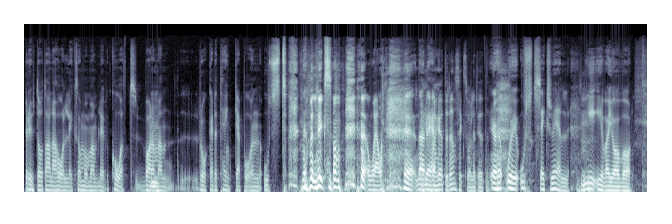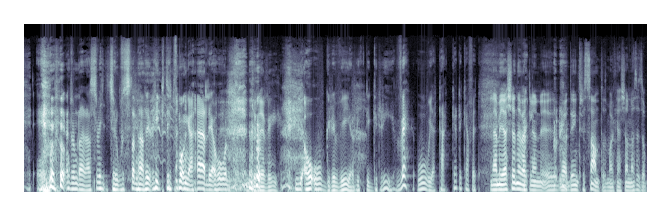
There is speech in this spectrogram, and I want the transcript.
spruta åt alla håll liksom och man blev kåt bara Mm. man råkade tänka på en ost. Nej men liksom, well, eh, när Vad det heter den sexualiteten? Ostsexuell, Mm. det är vad jag var. De där schweizerostarna hade riktigt många härliga hål. Grevé. Ja, oh, greve, riktig greve. Oh, jag tackar till kaffet. Nej men jag känner verkligen, eh, det är intressant att man kan känna sig så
